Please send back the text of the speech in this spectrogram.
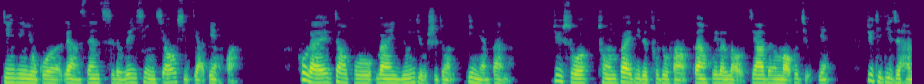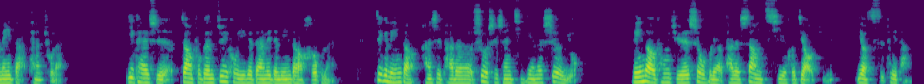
仅仅有过两三次的微信消息加电话。后来丈夫晚永久失踪一年半了，据说从外地的出租房搬回了老家的某个酒店，具体地址还没打探出来。一开始丈夫跟最后一个单位的领导合不来，这个领导还是他的硕士生期间的舍友。领导同学受不了他的丧气和搅局，要辞退他。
